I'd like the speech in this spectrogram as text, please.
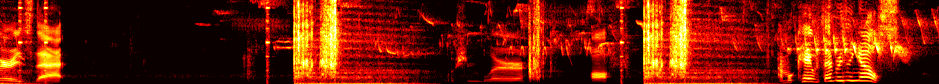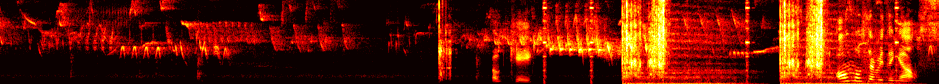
where is that? Motion blur off. I'm okay with everything else. Okay. Almost everything else.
